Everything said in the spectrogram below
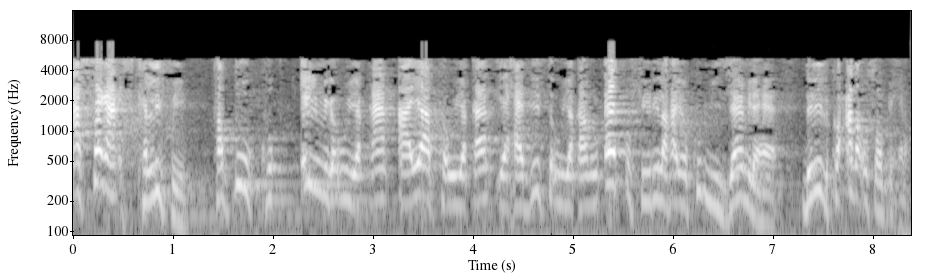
أسقع اسكلفي هدوك علمك أو يقان آياتك أو يقان يا حديثك أو يقان. إيه قفير لها يكون ميزام لها. دليل كعادة اصابح لها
